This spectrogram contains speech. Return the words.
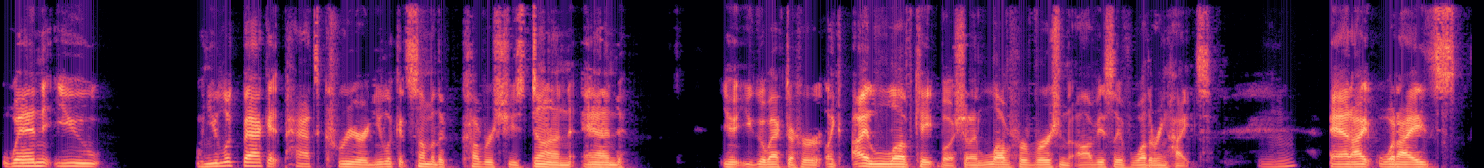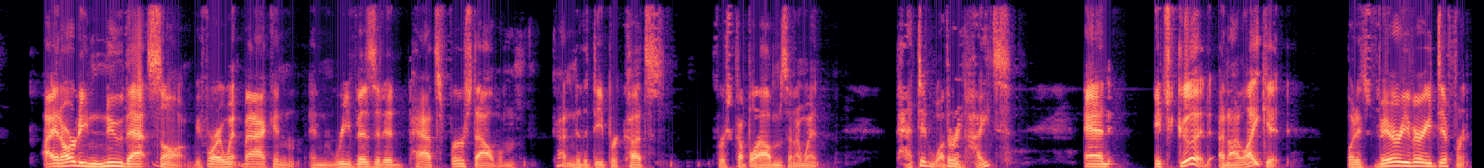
when you when you look back at Pat's career and you look at some of the covers she's done and you you go back to her like I love Kate Bush and I love her version obviously of Wuthering Heights. Mm-hmm. And I when I I had already knew that song before I went back and and revisited Pat's first album, got into the deeper cuts, first couple albums and I went Pat did Wuthering Heights? And it's good and I like it, but it's very, very different.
